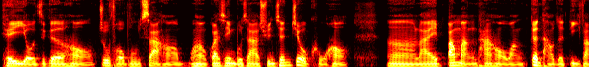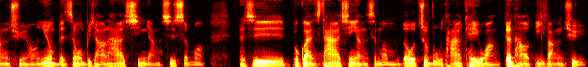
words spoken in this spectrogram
可以有这个哈，诸佛菩萨哈，啊，观世音菩萨寻声救苦哈，嗯，来帮忙他哈，往更好的地方去哈。因为本身我不晓得他的信仰是什么，可是不管是他的信仰什么，我们都祝福他可以往更好的地方去。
